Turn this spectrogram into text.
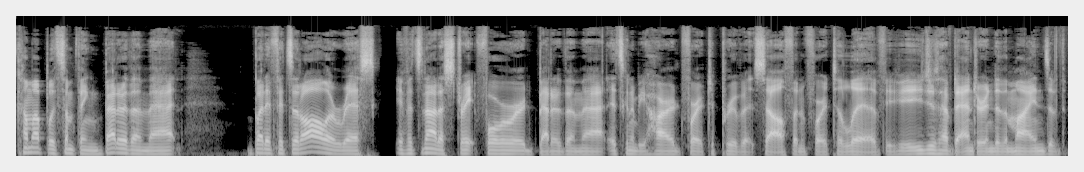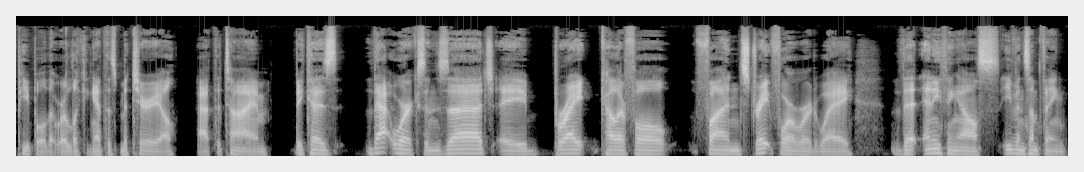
come up with something better than that, but if it's at all a risk, if it's not a straightforward better than that, it's going to be hard for it to prove itself and for it to live. You, just have to enter into the minds of the people that were looking at this material at the time, because that works in such a bright, colorful, fun, straightforward way that anything else, even something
